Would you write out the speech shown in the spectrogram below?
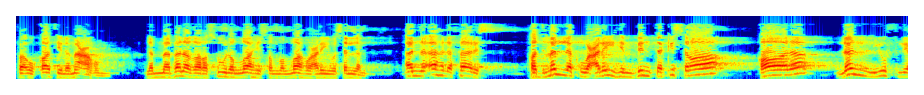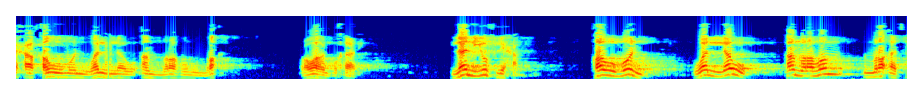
فأقاتل معهم. لما بلغ رسول الله صلى الله عليه وسلم أن أهل فارس قد ملكوا عليهم بنت كسرى قال لن يفلح قوم ولوا أمرهم امرأة. رواه البخاري. لن يفلح قوم ولوا أمرهم امرأة.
